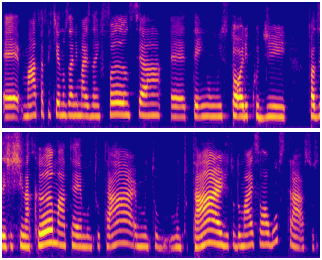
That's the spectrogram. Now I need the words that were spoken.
é, mata pequenos animais na infância, é, tem um histórico de fazer xixi na cama até muito tarde, muito, muito tarde, tudo mais, são alguns traços.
